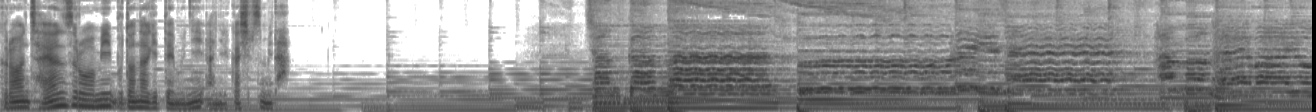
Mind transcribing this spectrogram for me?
그런 자연스러움이 묻어나기 때문이 아닐까 싶습니다. 잠깐만 우리 이제 한번 해봐요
